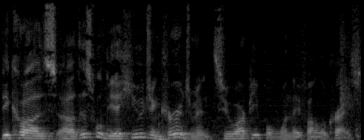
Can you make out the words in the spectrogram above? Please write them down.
because uh, this will be a huge encouragement to our people when they follow Christ.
